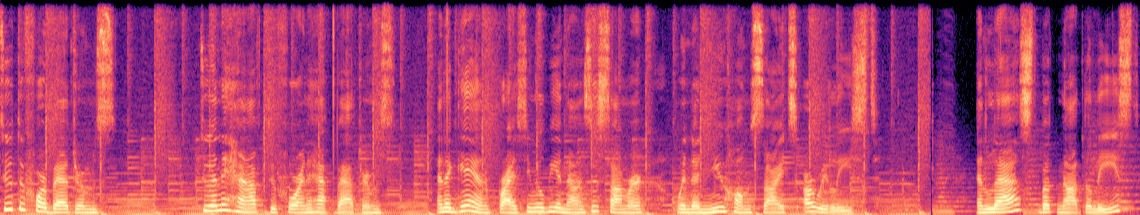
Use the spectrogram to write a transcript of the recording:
2 to 4 bedrooms, 2.5 to 4.5 bathrooms, and again, pricing will be announced this summer when the new home sites are released. And last but not the least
